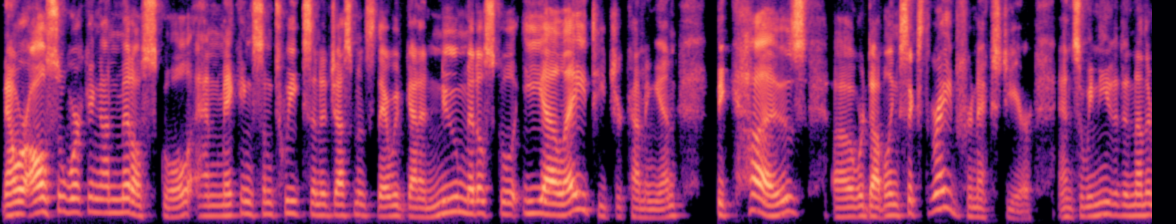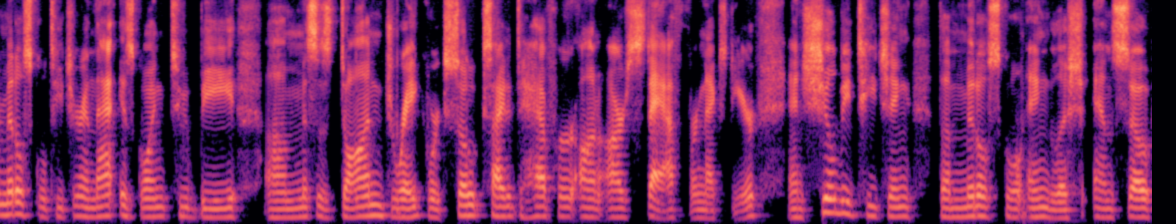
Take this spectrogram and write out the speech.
Now we're also working on middle school and making some tweaks and adjustments there. We've got a new middle school ELA teacher coming in because uh, we're doubling sixth grade for next year. And so we needed another middle school teacher, and that is going to be um, Mrs. Dawn Drake. We're so excited to have her on our staff for next year, and she'll be teaching the middle school English. And so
